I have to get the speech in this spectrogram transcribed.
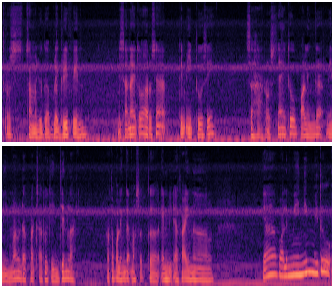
terus sama juga Blake Griffin. Di sana itu harusnya tim itu sih seharusnya itu paling enggak minimal dapat satu cincin lah. Atau paling enggak masuk ke NBA final. Ya paling minim itu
